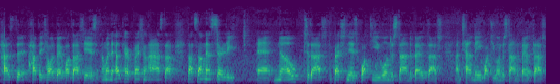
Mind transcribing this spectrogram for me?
has the, have they thought about what that is? And when the healthcare professional asks that, that's not necessarily uh, no to that. The question is, what do you understand about that? And tell me what you understand about that.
